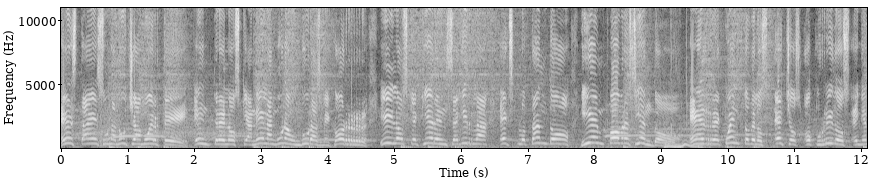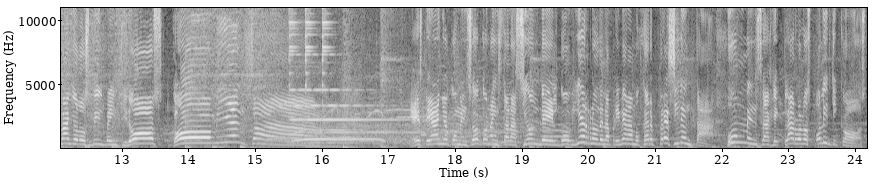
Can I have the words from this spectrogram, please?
Esta es una lucha a muerte entre los que anhelan una Honduras mejor y los que quieren seguirla explotando y empobreciendo. El recuento de los hechos ocurridos en el año 2022 comienza. Este año comenzó con la instalación del gobierno de la primera mujer presidenta. Un mensaje claro a los políticos.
